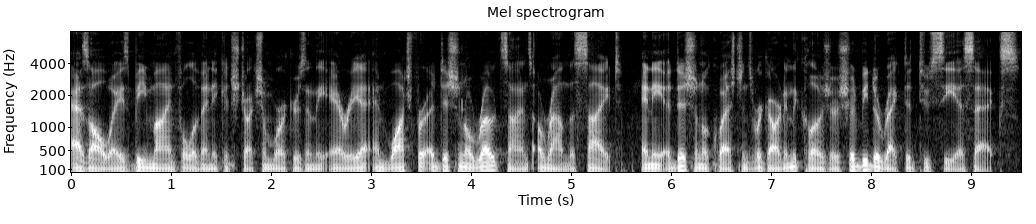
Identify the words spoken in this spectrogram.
As always, be mindful of any construction workers in the area and watch for additional road signs around the site. Any additional questions regarding the closure should be directed to CSX.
